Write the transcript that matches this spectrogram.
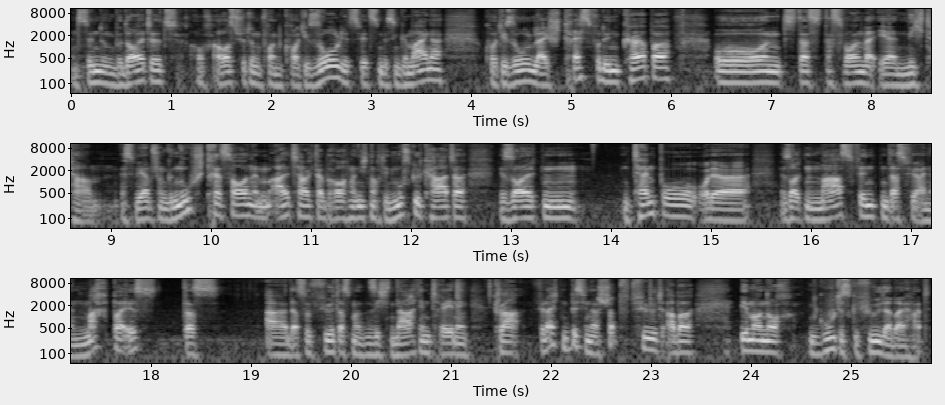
Entzündung bedeutet auch Ausschüttung von Cortisol. Jetzt wird es ein bisschen gemeiner. Cortisol gleich Stress für den Körper und das, das wollen wir eher nicht haben. Es, wir haben schon genug Stressoren im Alltag, da brauchen wir nicht noch den Muskelkater. Wir sollten ein Tempo oder wir sollten ein Maß finden, das für einen machbar ist, das äh, dazu führt, dass man sich nach dem Training klar vielleicht ein bisschen erschöpft fühlt, aber immer noch ein gutes Gefühl dabei hat,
